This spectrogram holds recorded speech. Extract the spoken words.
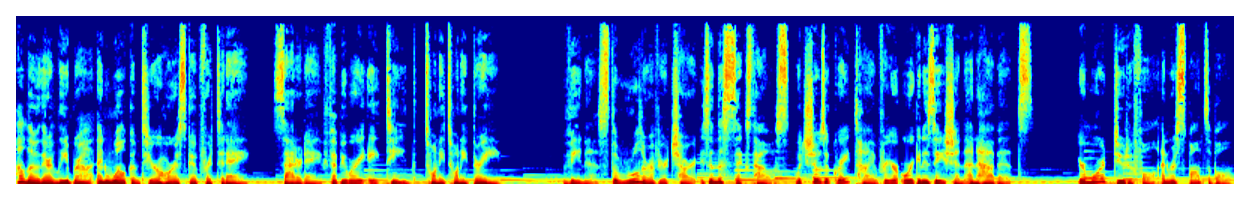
Hello there, Libra, and welcome to your horoscope for today, Saturday, February 18th, 2023. Venus, the ruler of your chart, is in the sixth house, which shows a great time for your organization and habits. You're more dutiful and responsible.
